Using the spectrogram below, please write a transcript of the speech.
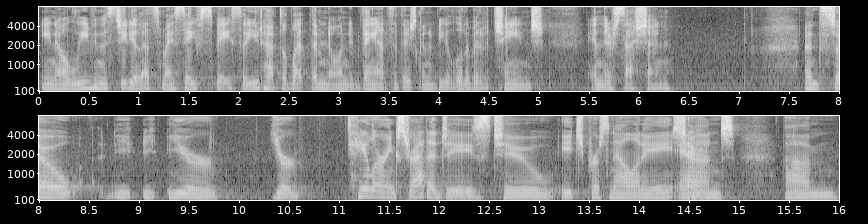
you know, leaving the studio. That's my safe space. So you'd have to let them know in advance that there's going to be a little bit of a change in their session. And so you're you're tailoring strategies to each personality sure. and. Um,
